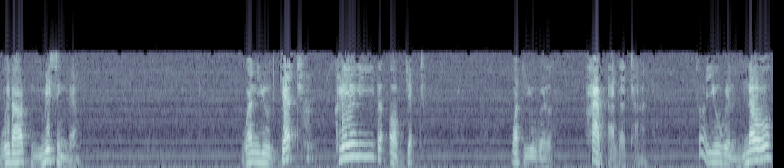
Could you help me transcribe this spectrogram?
without missing them. When you get clearly the object, what you will have at that time. So you will know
